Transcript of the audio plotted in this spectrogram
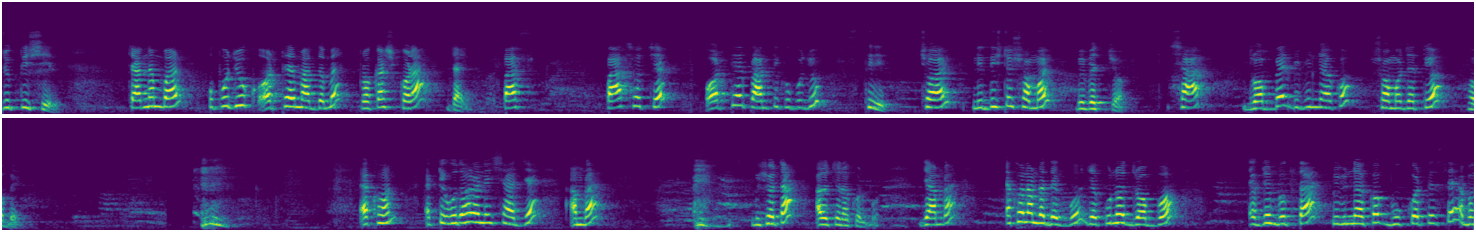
যুক্তিশীল। চার নম্বর উপযোগ অর্থের মাধ্যমে প্রকাশ করা যায়। পাঁচ পাঁচ হচ্ছে অর্থের প্রান্তিক উপযোগ স্থির। ছয়, নির্দিষ্ট সময় বিবেচ্য। সাত, দ্রব্যের বিভিন্ন একক সমজাতীয় হবে। এখন একটি উদাহরণের সাহায্যে আমরা বিষয়টা আলোচনা করব, যে আমরা এখন আমরা দেখব যে কোনো দ্রব্য একজন ভোক্তা বিভিন্ন একক বুক করতেছে এবং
